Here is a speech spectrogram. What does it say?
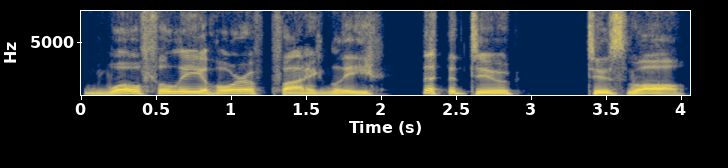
woefully, horrifyingly too too small.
